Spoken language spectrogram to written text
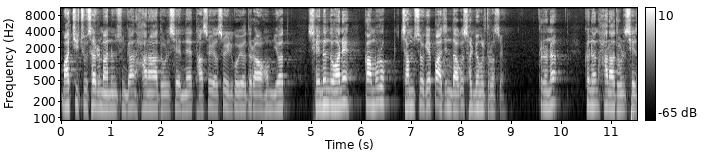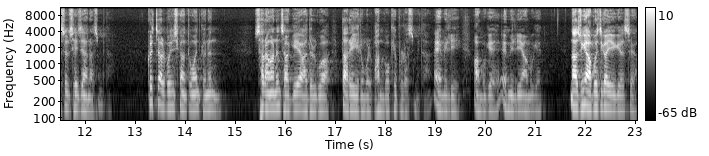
마치 주사를 맞는 순간 하나 둘 셋 넷 다섯 여섯 일곱 여덟 아홉 여 세는 동안에 까무룩 잠 속에 빠진다고 설명을 들었어요. 그러나 그는 하나 둘 셋을 세지 않았습니다. 그 짧은 시간 동안 그는 사랑하는 자기의 아들과 딸의 이름을 반복해 불렀습니다. 에밀리 아무개, 에밀리 아무개. 나중에 아버지가 얘기했어요.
